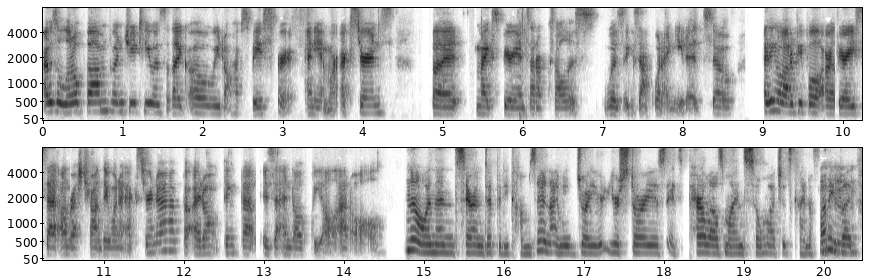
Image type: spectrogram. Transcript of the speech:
I was a little bummed when GT was like, oh, we don't have space for any more externs. But my experience at Oxalis was exact what I needed. So I think a lot of people are very set on restaurant they want to extern at, but I don't think that is the end all be all at all. No, and then serendipity comes in. I mean, Joy, your, your story is it parallels mine so much. It's kind of funny, mm-hmm. but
